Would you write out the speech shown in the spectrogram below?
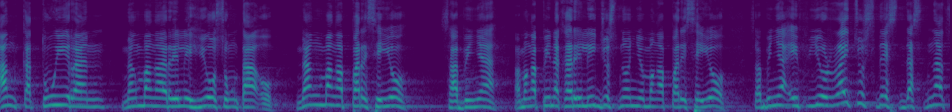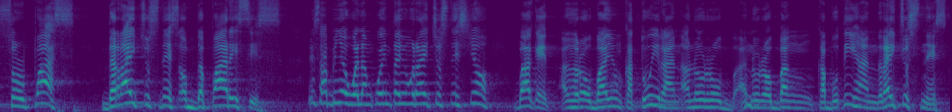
ang katwiran ng mga relihiyosong tao, ng mga pariseyo. Sabi niya, ang mga pinaka-religious noon, yung mga pariseyo. Sabi niya, if your righteousness does not surpass the righteousness of the Pharisees. Eh, sabi niya, walang kwenta yung righteousness nyo. Bakit? Ano raw ba yung katuwiran? Ano raw, ano raw bang kabutihan, righteousness?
